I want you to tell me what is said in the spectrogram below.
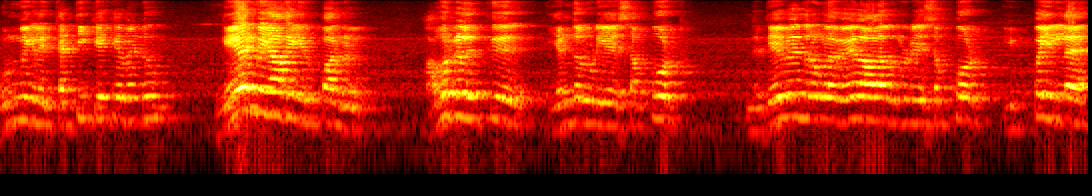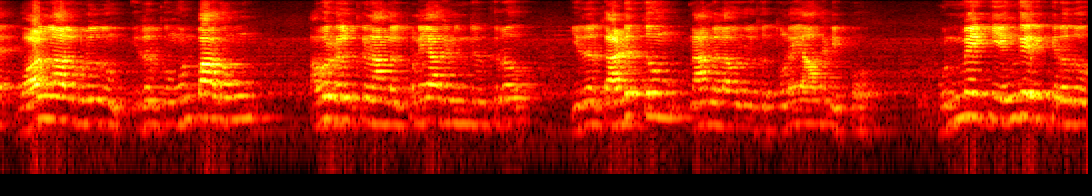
உண்மைகளை தட்டி கேட்க வேண்டும். நேர்மையாக இருப்பார்கள். அவர்களுக்கு எங்களுடைய சப்போர்ட் இந்த தேவேந்திர குல வேளாளர்களுடைய சப்போர்ட் இப்ப இல்லை வாழ்நாள் முழுவதும். இதற்கு முன்பாகவும் அவர்களுக்கு நாங்கள் துணையாக நின்றிருக்கிறோம். இதற்கு அடுத்தும் நாங்கள் அவர்களுக்கு துணையாக நிற்போம். உண்மைக்கு எங்கே இருக்கிறதோ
